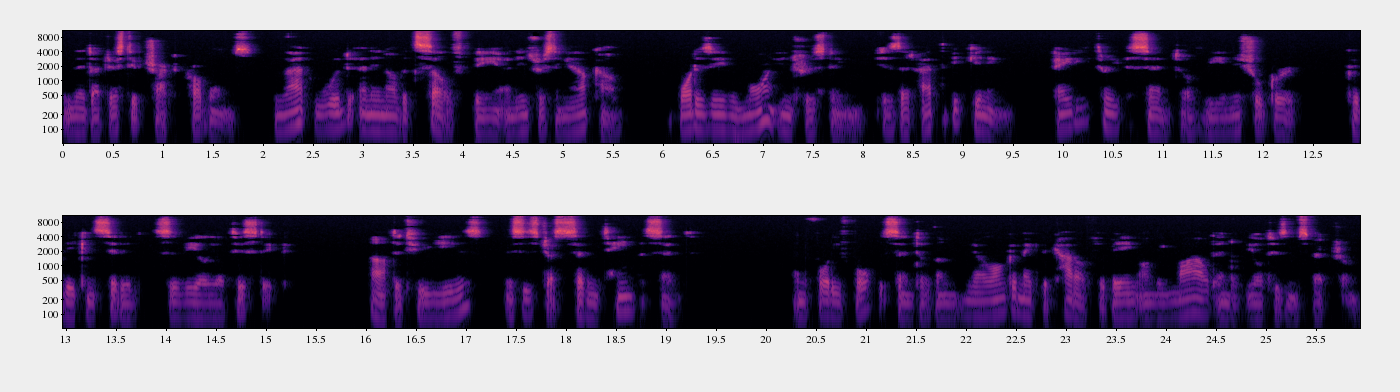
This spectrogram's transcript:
in their digestive tract problems. That would in and of itself be an interesting outcome. What is even more interesting is that at the beginning, 83% of the initial group could be considered severely autistic. After two years, this is just 17% and 44% of them no longer make the cutoff for being on the mild end of the autism spectrum.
